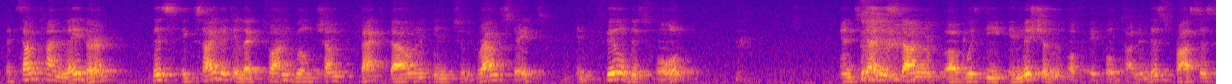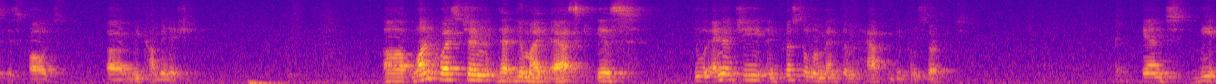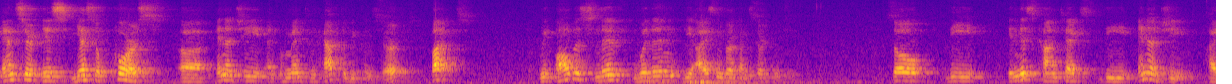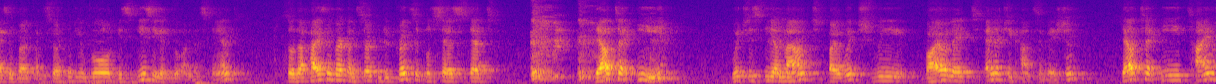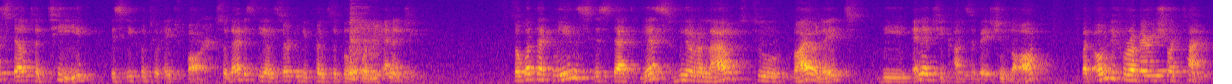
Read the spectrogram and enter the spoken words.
At some time later, this excited electron will jump back down into the ground state and fill this hole, and that is done uh, with the emission of a photon. And this process is called uh, recombination. Uh, one question that you might ask is, do energy and crystal momentum have to be conserved? And the answer is yes, of course, uh, energy and momentum have to be conserved, but we always live within the Heisenberg uncertainty. So the, in this context, the energy Heisenberg uncertainty rule is easier to understand. So the Heisenberg uncertainty principle says that delta E, which is the amount by which we violate energy conservation, delta E times delta T is equal to h bar. So that is the uncertainty principle for the energy. So what that means is that, yes, we are allowed to violate the energy conservation law, but only for a very short time.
